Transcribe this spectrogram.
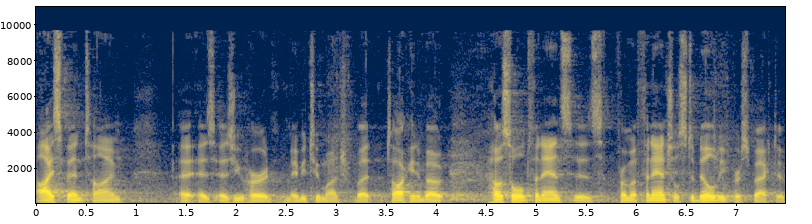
I spent time, as, as you heard, maybe too much, but talking about household finances from a financial stability perspective,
